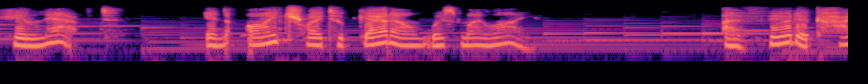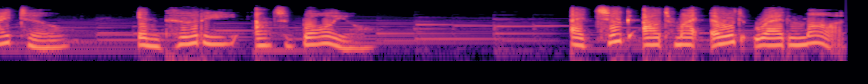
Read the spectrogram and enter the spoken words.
He left, and I tried to get on with my life. I filled a kettle and put it on to boil. I took out my old red mug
